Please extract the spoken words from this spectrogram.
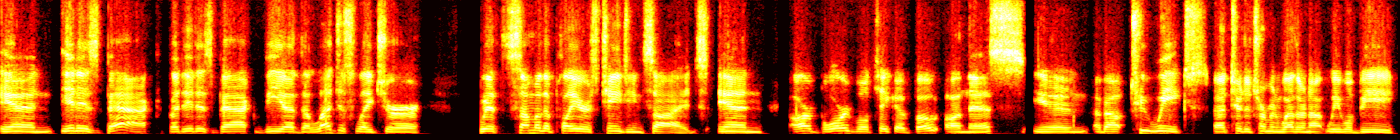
And it is back but it is back via the legislature with some of the players changing sides. And our board will take a vote on this in about 2 weeks uh, to determine whether or not we will be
